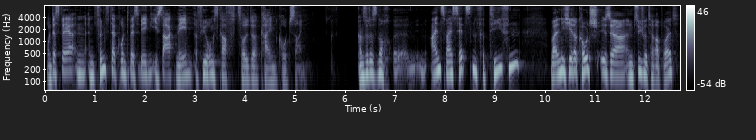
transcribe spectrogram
Und das wäre ein, ein fünfter Grund, weswegen ich sage, nee, Führungskraft sollte kein Coach sein. Kannst du das noch äh, in ein, zwei Sätzen vertiefen? Weil nicht jeder Coach ist ja ein Psychotherapeut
